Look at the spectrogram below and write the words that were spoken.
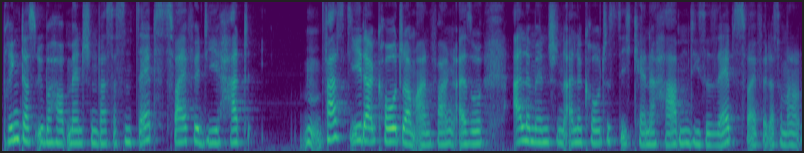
bringt das überhaupt Menschen was? Das sind Selbstzweifel, die hat fast jeder Coach am Anfang. Also alle Menschen, alle Coaches, die ich kenne, haben diese Selbstzweifel, dass man,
